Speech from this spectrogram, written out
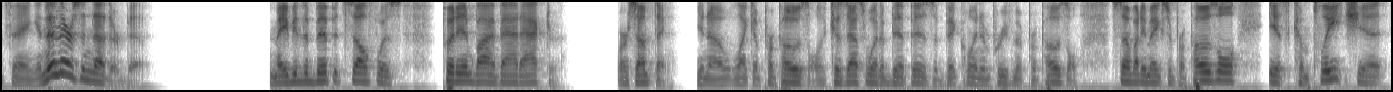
thing. And then there's another BIP. Maybe the BIP itself was put in by a bad actor or something, you know, like a proposal, because that's what a BIP is a Bitcoin improvement proposal. Somebody makes a proposal, it's complete shit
